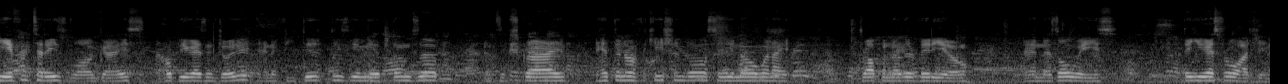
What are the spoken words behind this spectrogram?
Be it for today's vlog, guys. I hope you guys enjoyed it, and if you did, please give me a thumbs up and subscribe and hit the notification bell so you know when I drop another video. And as always, thank you guys for watching.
